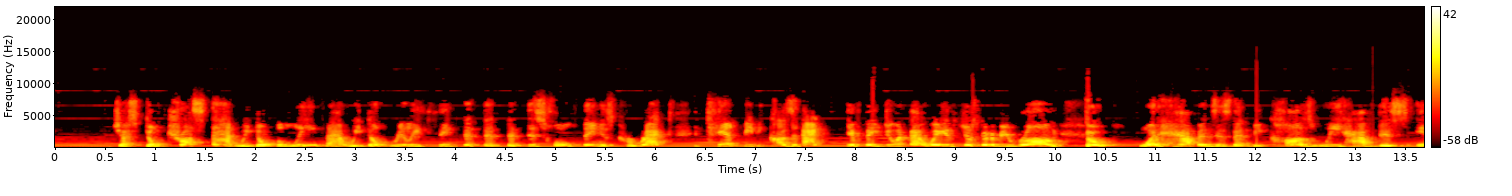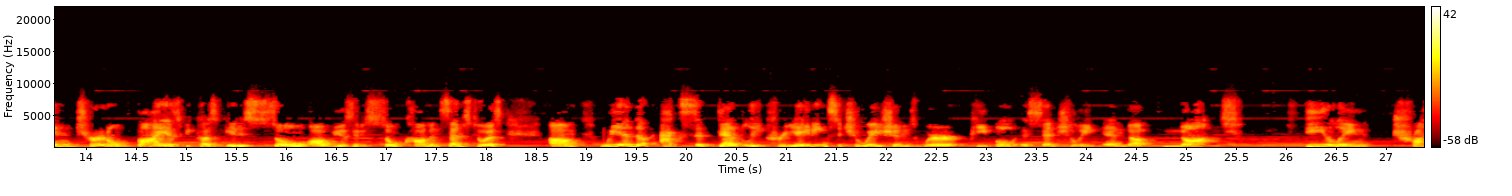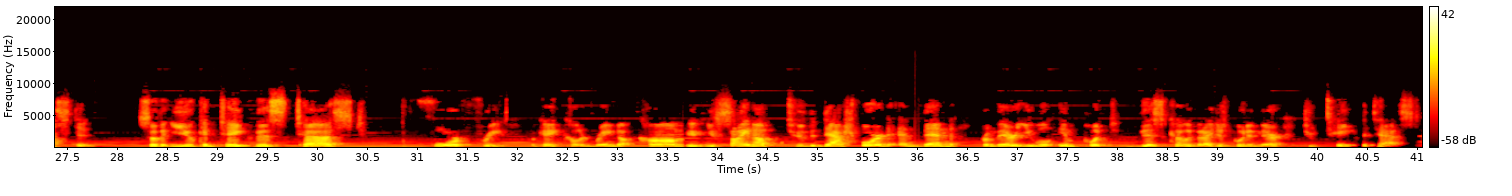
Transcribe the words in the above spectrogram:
just don't trust that. We don't believe that. We don't really think that, that, that this whole thing is correct. It can't be because of that. If they do it that way, it's just going to be wrong. So what happens is that because we have this internal bias, because it is so obvious, it is so common sense to us, um, we end up accidentally creating situations where people essentially end up not feeling trusted so that you can take this test for free. Okay, coloredbrain.com. You sign up to the dashboard and then from there you will input this code that I just put in there to take the test.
